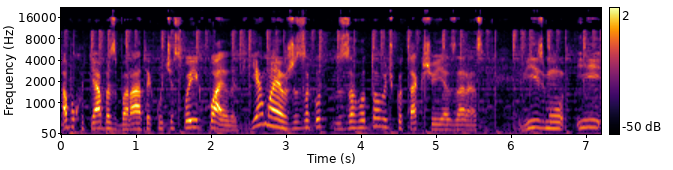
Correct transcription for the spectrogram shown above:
або хоча б збирати кучу своїх файлів. Я маю вже заготовочку, так що я зараз візьму і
